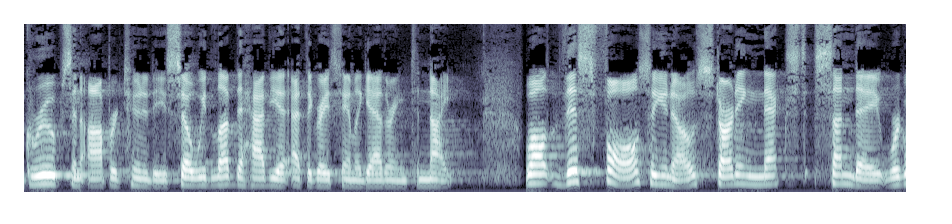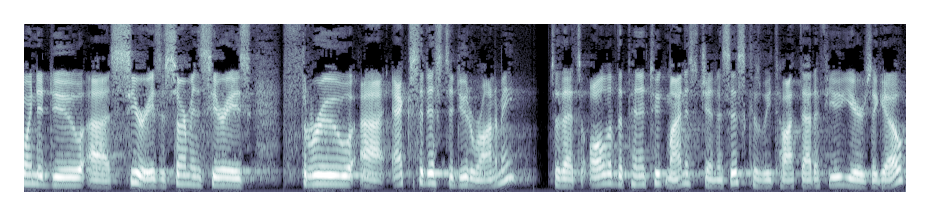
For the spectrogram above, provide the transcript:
groups and opportunities. So we'd love to have you at the Grace Family Gathering tonight. Well, this fall, so you know, starting next Sunday, we're going to do a series, a sermon series through uh, Exodus to Deuteronomy. So that's all of the Pentateuch minus Genesis, because we taught that a few years ago.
